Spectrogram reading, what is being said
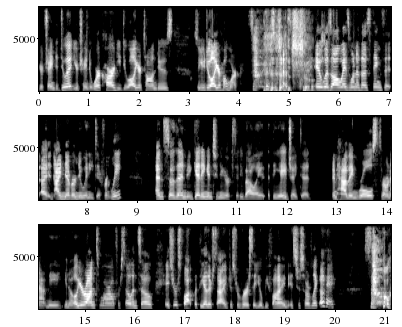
You're trained to do it. You're trained to work hard. You do all your tendus. So you do all your homework. So it's just, sure. it was always one of those things that I, I never knew any differently. And so then getting into New York City Ballet at the age I did and having roles thrown at me, you know, oh, you're on tomorrow for so and so. It's your spot, but the other side, just reverse it, you'll be fine. It's just sort of like, okay. So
